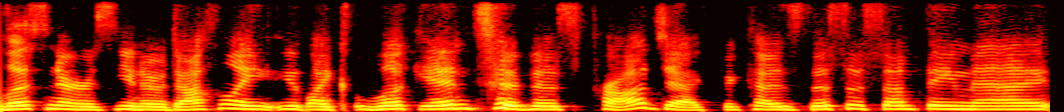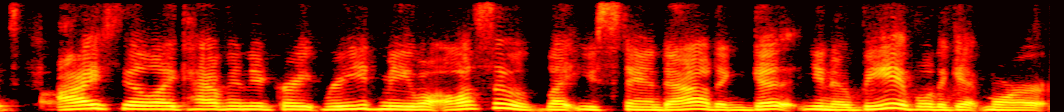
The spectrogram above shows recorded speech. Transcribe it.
listeners, you know, definitely like look into this project because this is something that I feel like having a great README will also let you stand out and get, you know, be able to get more,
